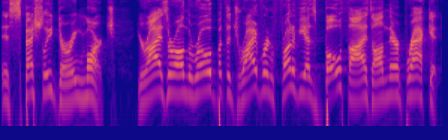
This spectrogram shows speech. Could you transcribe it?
especially during March. Your eyes are on the road, but the driver in front of you has both eyes on their bracket.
